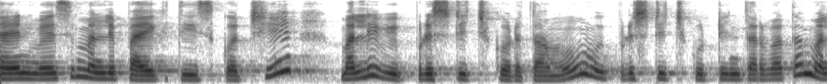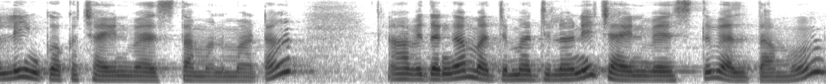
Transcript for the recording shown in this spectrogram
చైన్ వేసి మళ్ళీ పైకి తీసుకొచ్చి మళ్ళీ విప్పుడు స్టిచ్ కుడతాము. విప్పుడు స్టిచ్ కుట్టిన తర్వాత మళ్ళీ ఇంకొక చైన్ వేస్తామన్నమాట. ఆ విధంగా మధ్య మధ్యలోనే చైన్ వేస్తూ వెళ్తాము.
